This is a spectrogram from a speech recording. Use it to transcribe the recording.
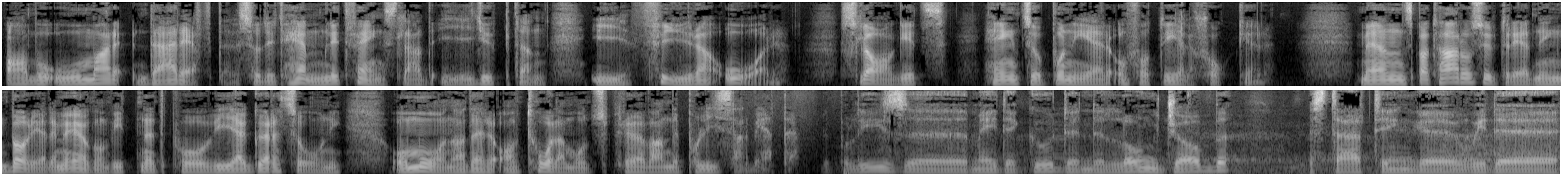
Abu Omar därefter suttit hemligt fängslad i Egypten i fyra år, slagits, hängts upp och ner och fått elchocker. Men Spataros utredning började med ögonvittnet på Via Guerzoni och månader av tålamodsprövande polisarbete. The police uh, made a good and a long job starting uh, with a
